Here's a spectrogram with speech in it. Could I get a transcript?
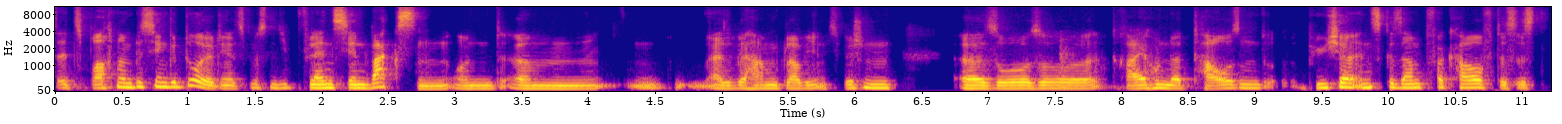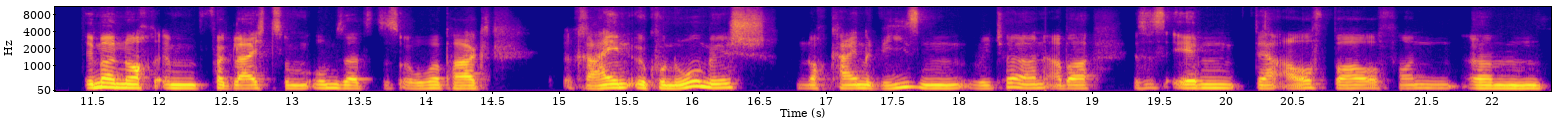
jetzt braucht man ein bisschen Geduld. Jetzt müssen die Pflänzchen wachsen. Und ähm, also wir haben, glaube ich, inzwischen äh, so, so 300.000 Bücher insgesamt verkauft. Das ist immer noch im Vergleich zum Umsatz des Europaparks rein ökonomisch noch kein Riesen-Return, aber es ist eben der Aufbau von ähm,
